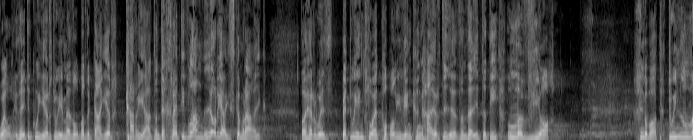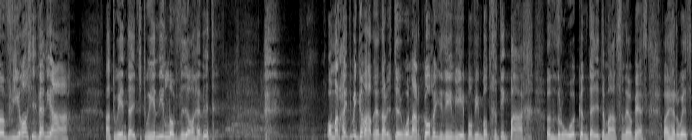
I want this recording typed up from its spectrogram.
wel, i ddeud y gwir, dwi'n meddwl bod y gair cariad yn dechrau diflannu o'r iaith Gymraeg oherwydd be dwi'n clywed pobl ifanc yng Nghaer Dydd yn dweud ydy lyfio. Chi'n gwybod, dwi'n lyfio hufen i a. A dwi'n dweud, dwi'n ei lyfio hefyd. Ond mae'n rhaid i mi gyfaddedd ar y dyw yn argohoeddi fi bod fi'n bod chydig bach yn ddrwg yn deud y math yna o beth. Oherwydd,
